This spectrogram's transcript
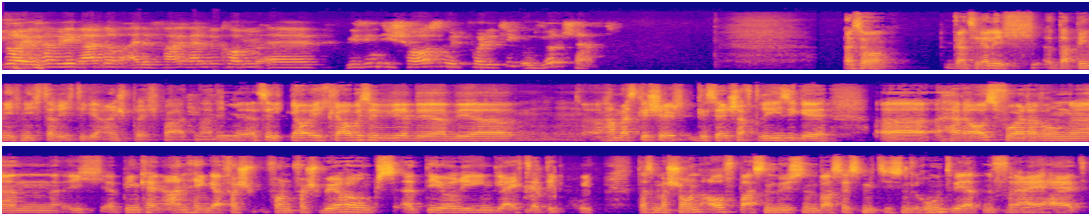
So, jetzt haben wir hier gerade noch eine Frage reinbekommen. Äh, wie sind die Chancen mit Politik und Wirtschaft? Also ganz ehrlich, da bin ich nicht der richtige Ansprechpartner. Also ich glaube, ich glaube, wir, wir, wir haben als Gesellschaft riesige äh, Herausforderungen. Ich bin kein Anhänger von Verschwörungstheorien. Gleichzeitig glaube ich, dass wir schon aufpassen müssen, was es mit diesen Grundwerten Freiheit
